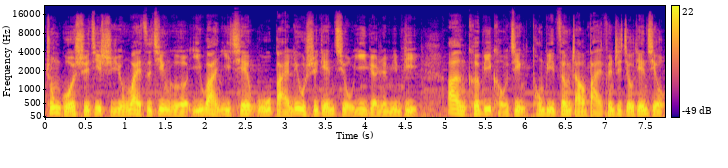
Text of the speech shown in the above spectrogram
中国实际使用外资金额一万一千五百六十点九亿元人民币，按可比口径同比增长百分之九点九，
